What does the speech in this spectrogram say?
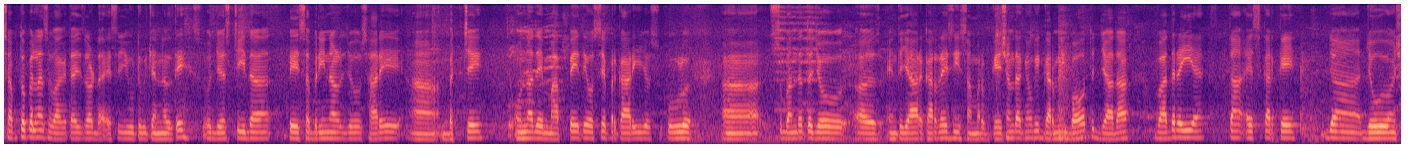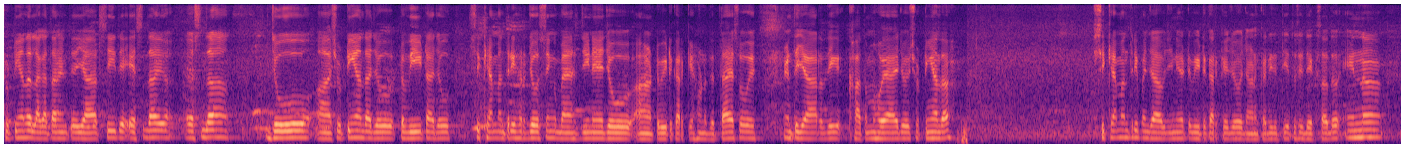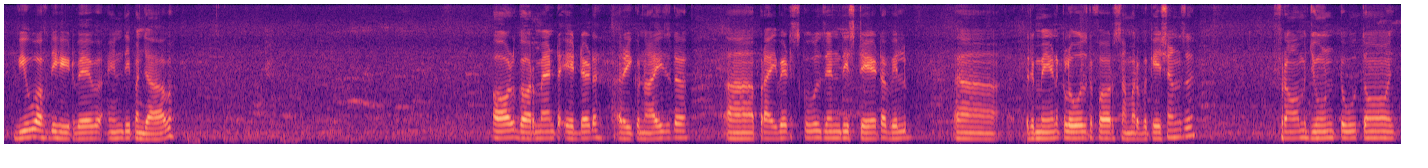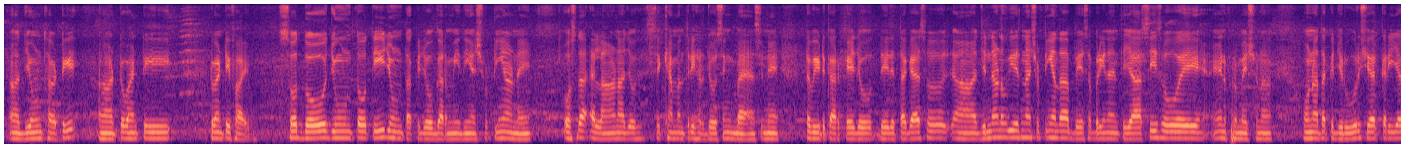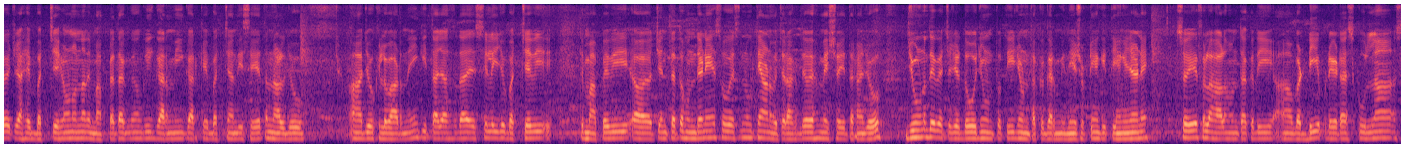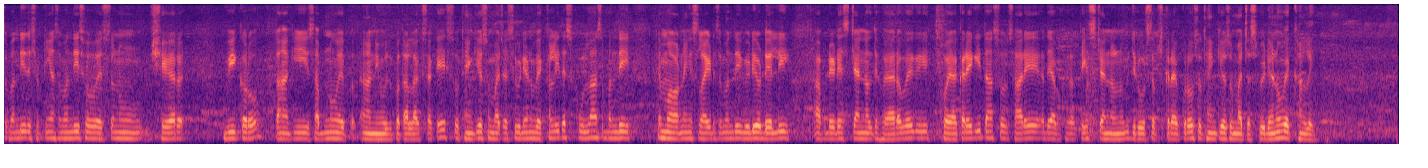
ਸਭ ਤੋਂ ਪਹਿਲਾਂ ਸਵਾਗਤ ਹੈ ਜੀ ਤੁਹਾਡਾ ਇਸ YouTube ਚੈਨਲ ਤੇ। ਸੋ ਜਿਸ ਚੀਜ਼ ਦਾ ਬੇਸਬਰੀ ਨਾਲ ਜੋ ਸਾਰੇ ਬੱਚੇ ਤੇ ਉਹਨਾਂ ਦੇ ਮਾਪੇ ਤੇ ਉਸੇ ਪ੍ਰਕਾਰੀ ਜੋ ਸਕੂਲ ਸੰਬੰਧਿਤ ਜੋ ਇੰਤਜ਼ਾਰ ਕਰ ਰਹੇ ਸੀ ਸਮਰ ਵਕੇਸ਼ਨ ਦਾ, ਕਿਉਂਕਿ ਗਰਮੀ ਬਹੁਤ ਜ਼ਿਆਦਾ ਵੱਧ ਰਹੀ ਹੈ, ਤਾਂ ਇਸ ਕਰਕੇ, ਜਾਂ ਜੋ ਛੁੱਟੀਆਂ ਦਾ ਲਗਾਤਾਰ ਇੰਤਜ਼ਾਰ ਸੀ ਤੇ ਇਸ ਦਾ ਇਸ ਦਾ ਜੋ ਛੁੱਟੀਆਂ ਦਾ ਜੋ ਟਵੀਟ ਆ, ਜੋ ਸਿੱਖਿਆ ਮੰਤਰੀ ਹਰਜੋਤ ਸਿੰਘ ਬੈਂਸ ਜੀ ਨੇ ਜੋ ਟਵੀਟ ਕਰਕੇ ਹੁਣ ਦਿੱਤਾ ਹੈ, ਸੋ ਇਹ ਇੰਤਜ਼ਾਰ ਦੀ ਖਤਮ ਹੋਇਆ ਹੈ ਜੋ ਛੁੱਟੀਆਂ ਦਾ। ਸਿੱਖਿਆ ਮੰਤਰੀ ਪੰਜਾਬ ਜੀ ਨੇ ਟਵੀਟ ਕਰਕੇ ਜੋ ਜਾਣਕਾਰੀ ਦਿੱਤੀ ਹੈ ਤੁਸੀਂ ਦੇਖ ਸਕਦੇ ਹੋ in view of the heat wave in the Punjab all government aided recognized uh, private schools in the state will uh, remain closed for summer vacations from June 2 ਤੋਂ uh, June 30 uh, 2025 ਸੋ 2 ਜੂਨ ਤੋਂ 30 ਜੂਨ ਤੱਕ ਜੋ ਗਰਮੀ ਦੀਆਂ ਛੁੱਟੀਆਂ ਨੇ, ਉਸ ਦਾ ਐਲਾਨ ਆ ਜੋ ਸਿੱਖਿਆ ਮੰਤਰੀ ਹਰਜੋਤ ਸਿੰਘ ਬੈਂਸ ਨੇ ਟਵੀਟ ਕਰਕੇ ਜੋ ਦੇ ਦਿੱਤਾ ਗਿਆ। ਸੋ ਜਿਨ੍ਹਾਂ ਨੂੰ ਵੀ ਇਹਨਾਂ ਛੁੱਟੀਆਂ ਦਾ ਬੇਸਬਰੀ ਨਾਲ ਇੰਤਜ਼ਾਰ ਸੀ, ਸੋ ਇਹ ਇਨਫੋਰਮੇਸ਼ਨ ਉਹਨਾਂ ਤੱਕ ਜ਼ਰੂਰ ਸ਼ੇਅਰ ਕਰੀ ਜਾਵੇ, ਚਾਹੇ ਬੱਚੇ ਹੋਣ ਉਹਨਾਂ ਦੇ ਮਾਪੇ ਤੱਕ, ਕਿਉਂਕਿ ਗਰਮੀ ਕਰਕੇ ਬੱਚਿਆਂ ਦੀ ਸਿਹਤ ਨਾਲ ਜੋ ਜੋ ਖਿਲਵਾੜ ਨਹੀਂ ਕੀਤਾ ਜਾ ਸਕਦਾ ਇਸ ਲਈ ਜੋ ਬੱਚੇ ਵੀ ਤੇ ਮਾਪੇ ਵੀ ਅ, ਚਿੰਤਿਤ ਹੁੰਦੇ ਨੇ ਸੋ ਇਸ ਨੂੰ ਧਿਆਨ ਵਿੱਚ ਰੱਖਦੇ ਹੋਏ ਹਮੇਸ਼ਾ ਦੀ ਤਰ੍ਹਾਂ ਜੋ ਜੂਨ ਦੇ ਵਿੱਚ ਜੇ 2 ਜੂਨ ਤੋਂ 30 ਜੂਨ ਤੱਕ ਗਰਮੀ ਦੀਆਂ ਛੁੱਟੀਆਂ ਕੀਤੀਆਂ ਗਈਆਂ ਨੇ ਸੋ ਇਹ ਫਿਲਹਾਲ ਹੁਣ ਤੱਕ ਦੀ ਵੱਡੀ ਅਪਡੇਟ ਹੈ ਸਕੂਲਾਂ ਸੰਬੰਧੀ ਤੇ ਛੁੱਟੀਆਂ ਸੰਬੰਧੀ ਸੋ ਇਸ ਨੂੰ ਸ਼ੇਅਰ ਵੀ ਕਰੋ ਤਾਂ ਕਿ ਸਭ ਨੂੰ ਇਹ ਨਿਊਜ਼ ਪਤਾ ਲੱਗ ਸਕੇ। So thank you so much ਇਸ ਵੀਡੀਓ ਨੂੰ ਵੇਖਣ ਲਈ ਤੇ ਸਕੂਲਾਂ ਸੰਬੰਧੀ ਤੇ ਮਾਰਨਿੰਗ ਸਲਾਈਡ ਸੰਬੰਧੀ ਵੀਡੀਓ ਡੇਲੀ ਅਪਡੇਟ ਇਸ ਚੈਨਲ ਤੇ ਹੋਇਆ ਰਹੇਗੀ ਹੋਇਆ ਕਰੇਗੀ ਤਾਂ ਸੋ ਸਾਰੇ ਅਧਿਆਪਕ ਸਾਥੀ ਇਸ ਚੈਨਲ ਨੂੰ ਵੀ ਜਰੂਰ ਸਬਸਕ੍ਰਾਈਬ ਕਰੋ। So thank you so much ਇਸ ਵੀਡੀਓ ਨੂੰ ਵੇਖਣ ਲਈ।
